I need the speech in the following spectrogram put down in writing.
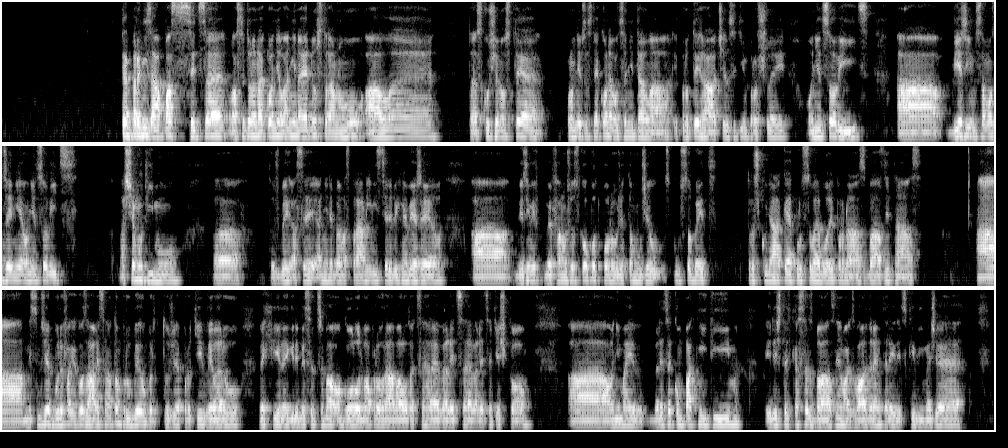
ten první zápas sice vlastně to nenaklonil ani na jednu stranu, ale ta zkušenost je pro mě přesně jako neocenitelná i pro ty hráče, si tím prošli o něco víc a věřím samozřejmě o něco víc našemu týmu, eh, to už bych asi ani nebyl na správném místě, kdybych nevěřil. A věřím i ve fanoušovskou podporu, že to může způsobit trošku nějaké plusové body pro nás, zbláznit nás. A myslím, že bude fakt jako záviset na tom průběhu, protože proti Villeru ve chvíli, kdyby se třeba o gól o dva prohrávalo, tak se hraje velice, velice těžko. A oni mají velice kompaktní tým, i když teďka se zbláznil Max Wagner, který vždycky víme, že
